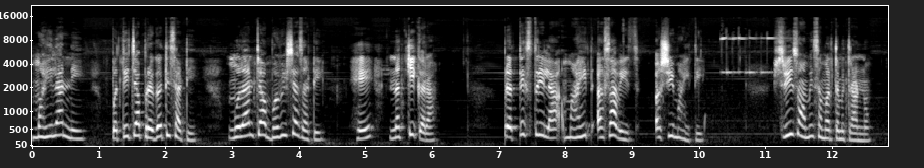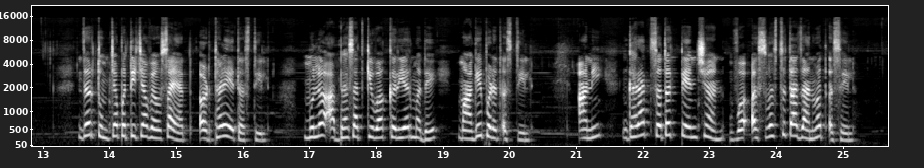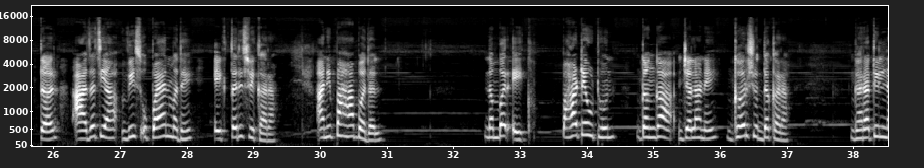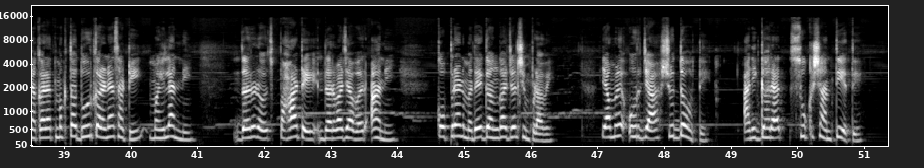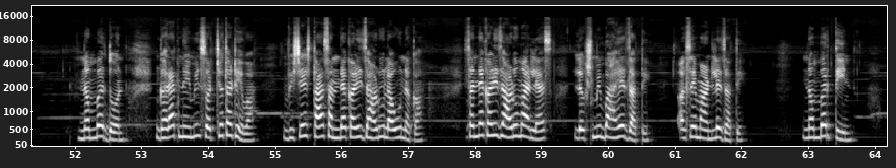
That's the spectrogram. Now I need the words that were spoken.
महिलांनी पतीच्या प्रगतीसाठी मुलांच्या भविष्यासाठी हे नक्की करा. प्रत्येक स्त्रीला माहीत असावीच अशी माहिती. श्री स्वामी समर्थ मित्रांनो जर तुमच्या पतीच्या व्यवसायात अडथळे येत असतील मुलं अभ्यासात किंवा करिअरमध्ये मागे पडत असतील आणि घरात सतत टेन्शन व अस्वस्थता जाणवत असेल तर आजच या वीस उपायांमध्ये एकतरी स्वीकारा. आणि पहा बदल. नंबर एक. पहाटे उठून गंगा जलाने घर शुद्ध करा. घरातील नकारात्मकता दूर करण्यासाठी महिलांनी दररोज पहाटे दरवाजावर आणि कोपऱ्यांमध्ये गंगाजल शिंपडावे. यामुळे ऊर्जा शुद्ध होते आणि घरात सुख शांती येते. नंबर दोन. घरात नेहमी स्वच्छता ठेवा. विशेषतः संध्याकाळी झाडू लावू नका. संध्याकाळी झाडू मारल्यास लक्ष्मी बाहेर जाते असे मानले जाते. नंबर तीन.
